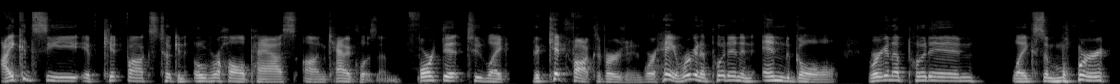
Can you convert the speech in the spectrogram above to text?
I could see if Kitfox took an overhaul pass on Cataclysm, forked it to like the Kitfox version, where hey, we're gonna put in an end goal. We're gonna put in like some more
